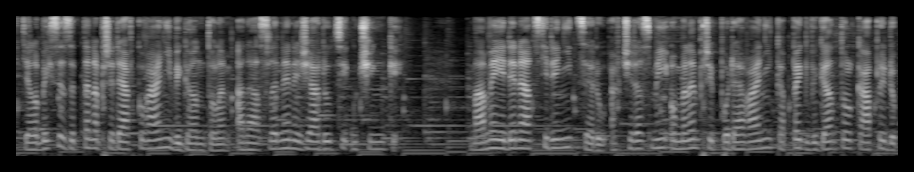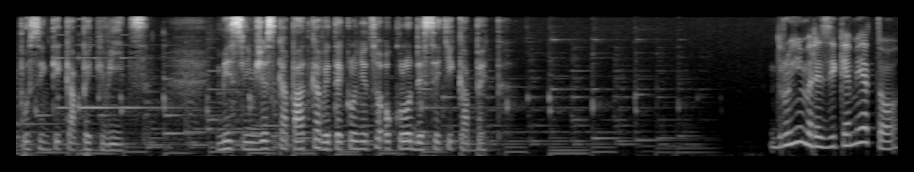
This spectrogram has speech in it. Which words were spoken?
chtěla bych se zeptat na předávkování Vigantolem a následné nežádoucí účinky. Máme 11 denní dceru a včera jsme jí omylem při podávání kapek Vigantol kápli do pusinky kapek víc. Myslím, že z kapátka vyteklo něco okolo 10 kapek. Druhým rizikem je to,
